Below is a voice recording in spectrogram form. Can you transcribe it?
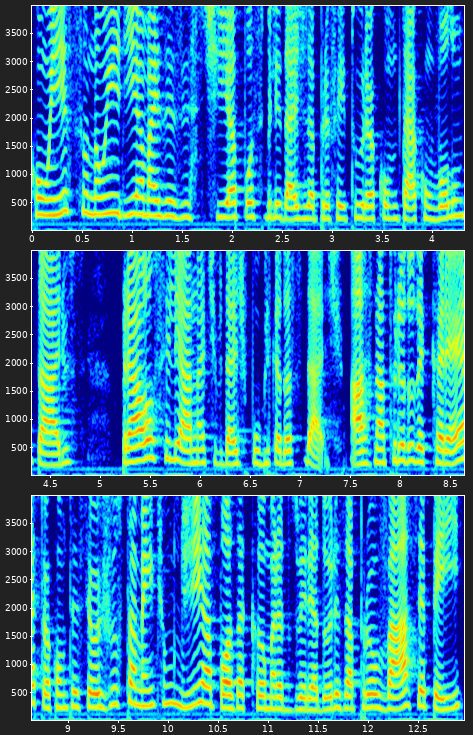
Com isso, não iria mais existir a possibilidade da prefeitura contar com voluntários para auxiliar na atividade pública da cidade. A assinatura do decreto aconteceu justamente um dia após a Câmara dos Vereadores aprovar a CPI,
